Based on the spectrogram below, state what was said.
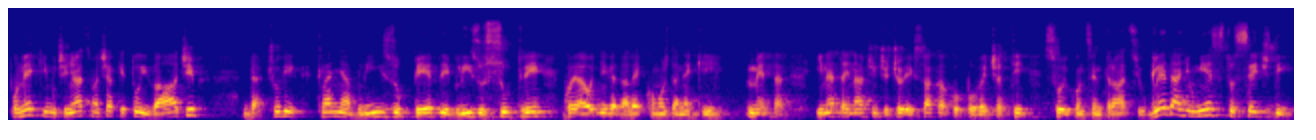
po nekim učenjacima čak je to i vađib, da čovjek klanja blizu perde, blizu sutre, koja je od njega daleko možda neki metar. I na taj način će čovjek svakako povećati svoju koncentraciju. Gledanje u mjesto seđdi.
